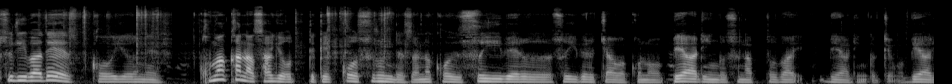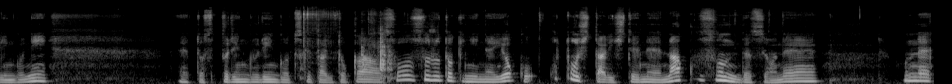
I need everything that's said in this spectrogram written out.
釣り場でこういうね、細かな作業って結構するんですよね。こういうスイベル、スイベルちゃうわ、このベアリング、スナップバイ、ベアリングっていうのベアリングに、えっと、スプリングリングをつけたりとか、そうするときにね、よく落としたりしてね、なくすんですよね。ほんで、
